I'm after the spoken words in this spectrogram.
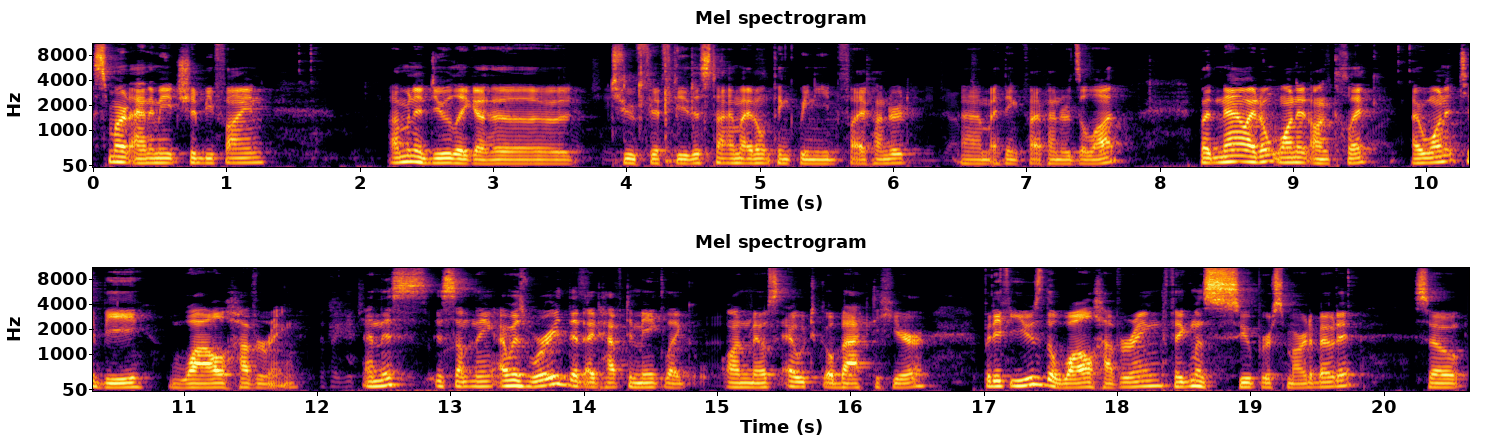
Smart Animate should be fine. I'm going to do like a 250 this time. I don't think we need 500. Um, I think 500 is a lot. But now I don't want it on click. I want it to be while hovering. And this is something I was worried that I'd have to make like on mouse out go back to here. But if you use the while hovering, Figma's super smart about it. So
